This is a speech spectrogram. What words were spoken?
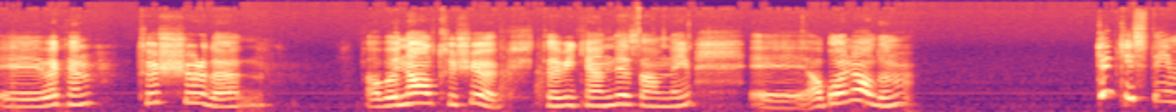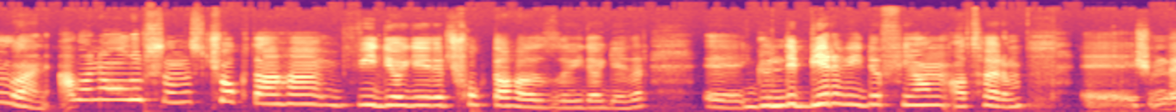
E, bakın tuş şurada. Abone ol tuşu yok. Tabii kendi hesabımdayım. E, abone olun. Tek isteğim bu hani. Abone olursanız çok daha video gelir. Çok daha hızlı video gelir. Ee, günde bir video falan atarım. Ee, şimdi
